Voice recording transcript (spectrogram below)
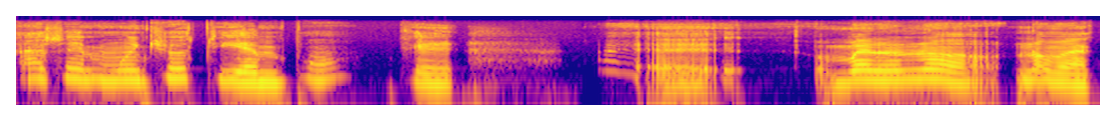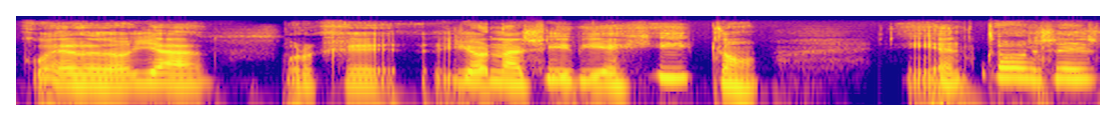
hace mucho tiempo que... eh, bueno, no, no me acuerdo ya, porque yo nací viejito. Y entonces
